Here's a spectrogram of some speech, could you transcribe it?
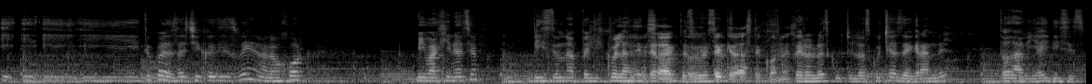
Y, y, y, tú cuando estás chico dices, bueno, a lo mejor mi imaginación, viste una película de terror, te, quedaste con eso. Pero lo, lo escuchas de grande todavía y dices,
